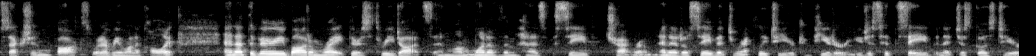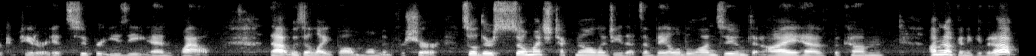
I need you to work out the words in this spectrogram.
section, box, whatever you want to call it and at the very bottom right, there's three dots, and one, one of them has save chat room, and it'll save it directly to your computer. You just hit save, and it just goes to your computer. It's super easy, and wow, that was a light bulb moment for sure. So there's so much technology that's available on Zoom that I have become, I'm not going to give it up.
